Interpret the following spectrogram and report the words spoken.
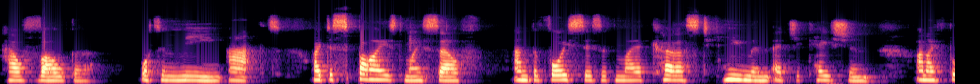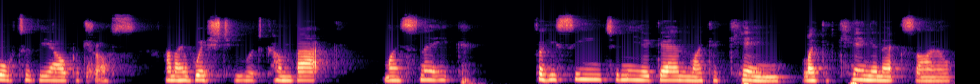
how vulgar, what a mean act. I despised myself and the voices of my accursed human education, and I thought of the albatross, and I wished he would come back, my snake, for he seemed to me again like a king, like a king in exile,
